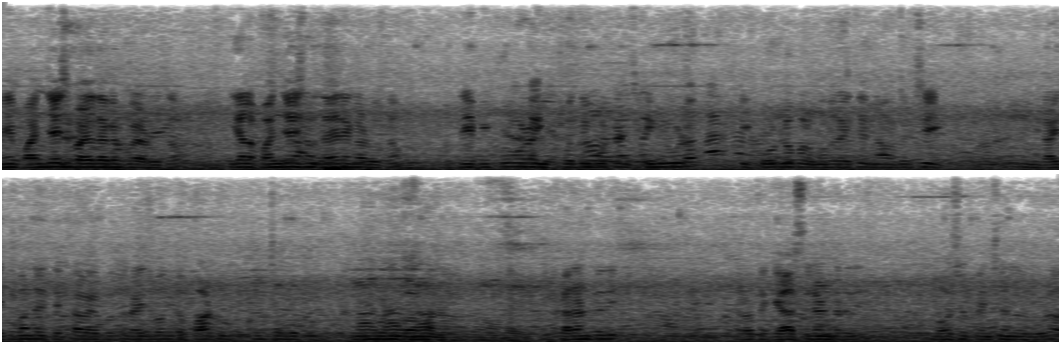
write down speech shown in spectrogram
మేము పనిచేసి ప్రజల దగ్గర పోయి అడుగుతాం. ఇవాళ పనిచేసిన ధైర్యంగా అడుగుతాం. రేపు ఇప్పుడు కూడా ఈ కొద్ది పుట్టిన స్కీమ్ కూడా ఈ కోటి లోపల మొదలైతే నాకు తెలిసి ఈ రైతు బంధు అయితే ఎట్లా అయిపోతుంది రైతు బంధుతో పాటు కరెంటుది తర్వాత గ్యాస్ సిలిండర్ది భవిష్యత్ పెన్షన్లు కూడా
